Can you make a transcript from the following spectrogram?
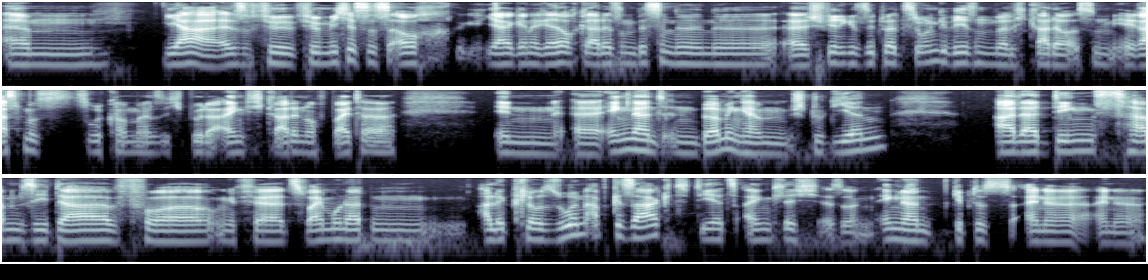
Ähm, ja, also für, für mich ist es auch ja generell auch gerade so ein bisschen eine, eine äh, schwierige Situation gewesen, weil ich gerade aus dem Erasmus zurückkomme. Also ich würde eigentlich gerade noch weiter in äh, England, in Birmingham studieren. Allerdings haben sie da vor ungefähr zwei Monaten alle Klausuren abgesagt, die jetzt eigentlich, also in England gibt es eine, eine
